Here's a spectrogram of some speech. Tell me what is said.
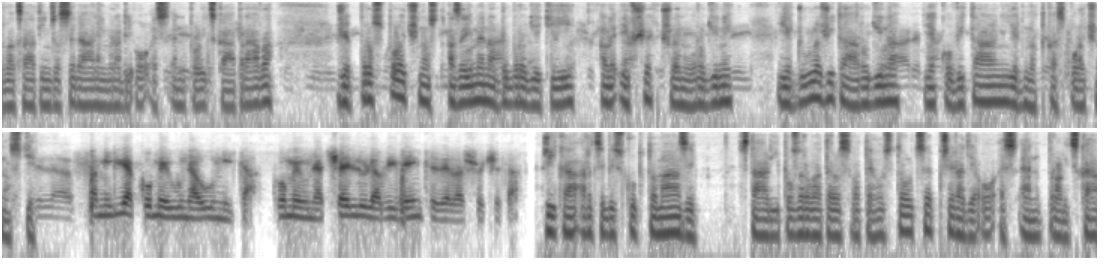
26. zasedáním Rady OSN pro lidská práva, že pro společnost a zejména dobro dětí, ale i všech členů rodiny, je důležitá rodina jako vitální jednotka společnosti. Říká arcibiskup Tomázy, stálý pozorovatel svatého stolce při Radě OSN pro lidská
